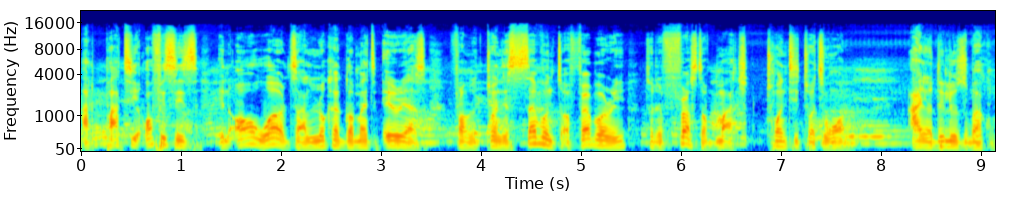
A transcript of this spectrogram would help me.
at party offices in all wards and local government areas from the 27th of February to the 1st of March 2021. Ayodele Zubakun,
